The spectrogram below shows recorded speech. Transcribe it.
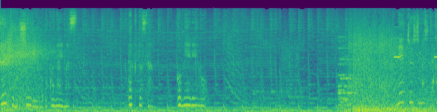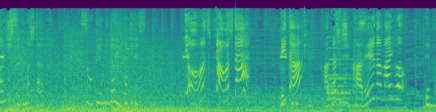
全機の修理を行います。タクトさんご命令を。命中しました。回避されました。想定にない動きです。よーしかわした。見た私の華麗な舞でも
